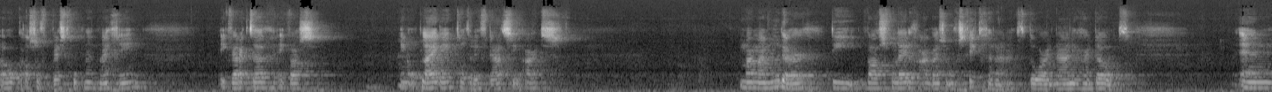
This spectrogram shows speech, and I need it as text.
ook alsof het best goed met mij ging. Ik werkte, ik was in opleiding tot revalidatiearts. Maar mijn moeder, die was volledig arbeidsongeschikt geraakt door Nani haar dood. En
